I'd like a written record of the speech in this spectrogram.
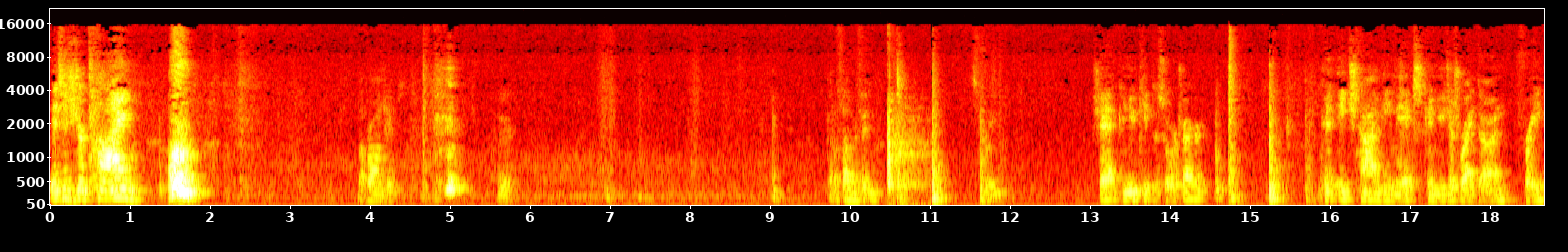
This is your time. LeBron James. Got a five. It's free. Shay, can you keep the score tracker? Can, each time he makes, can you just write down free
